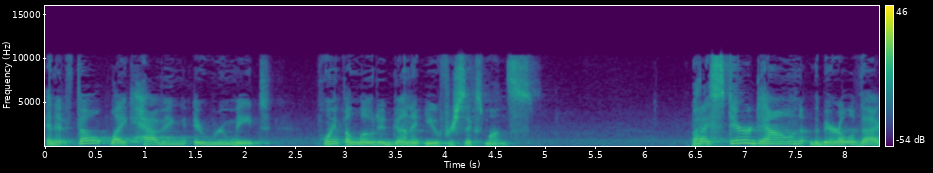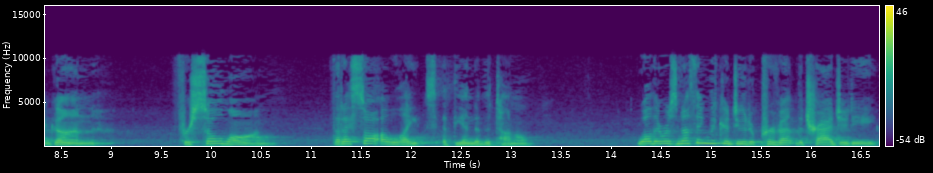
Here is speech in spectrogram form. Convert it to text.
And it felt like having a roommate point a loaded gun at you for six months. But I stared down the barrel of that gun for so long that I saw a light at the end of the tunnel. While there was nothing we could do to prevent the tragedy,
